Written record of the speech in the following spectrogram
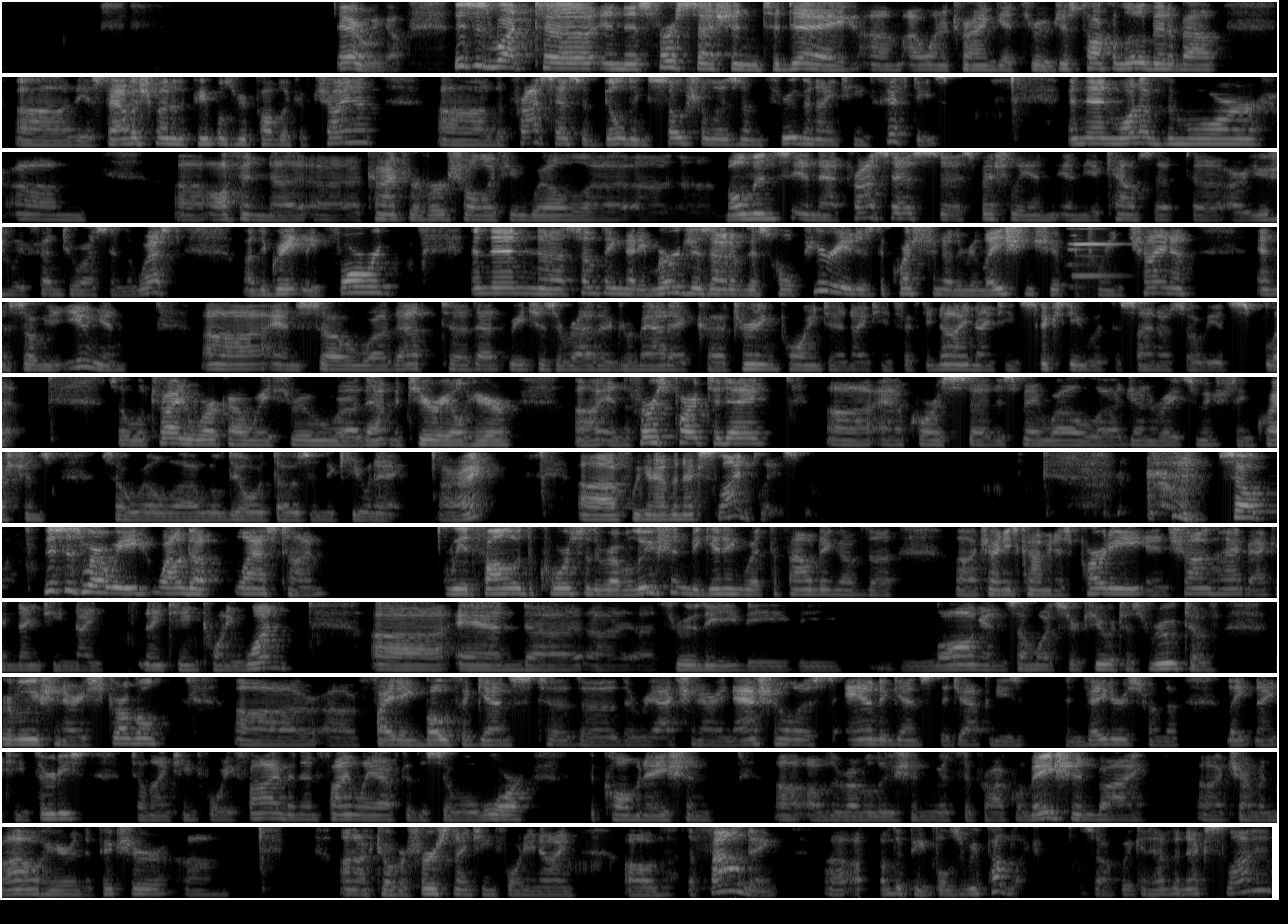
There we go. This is what uh, in this first session today um, I want to try and get through. Just talk a little bit about uh, the establishment of the People's Republic of China, uh, the process of building socialism through the 1950s. And then one of the more um, uh, often uh, uh, controversial, if you will, moments in that process, especially in, in, the accounts that are usually fed to us in the West, the Great Leap Forward. And then something that emerges out of this whole period is the question of the relationship between China and the Soviet Union. Uh, and so uh, that, uh, that reaches a rather dramatic uh, turning point in 1959, 1960 with the Sino Soviet split. So we'll try to work our way through uh, that material here uh, in the first part today. And of course, this may well generate some interesting questions. So we'll, we'll deal with those in the Q&A. All right. if we can have the next slide, please. so this is where we wound up last time we had followed the course of the revolution, beginning with the founding of the uh, Chinese Communist Party in Shanghai back in 19, 1921, uh, and uh, uh, through the, the, the, long and somewhat circuitous route of revolutionary struggle, uh, uh, fighting both against the, the reactionary nationalists and against the Japanese invaders from the late 1930s till 1945, and then finally after the Civil War the culmination uh, of the revolution with the proclamation by uh, Chairman Mao here in the picture um, on October 1st, 1949, of the founding uh, of the People's Republic. So if we can have the next slide.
